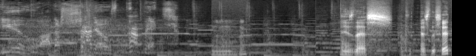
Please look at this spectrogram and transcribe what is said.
You are the Shadow's puppet. hmm Is this is this it?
